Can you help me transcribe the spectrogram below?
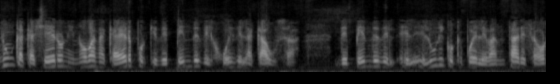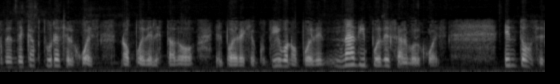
nunca cayeron y no van a caer porque depende del juez de la causa. Depende del el, único que puede levantar esa orden de captura es el juez. No puede el Estado, el Poder Ejecutivo, no puede, nadie puede salvo el juez. Entonces,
